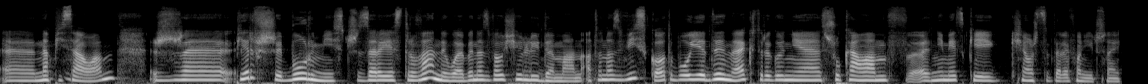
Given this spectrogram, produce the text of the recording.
e, napisałam, że pierwszy burmistrz zarejestrowany Łeby nazywał się Lüdemann, a to nazwisko to było jedyne, którego nie szukałam w niemieckiej książce telefonicznej.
